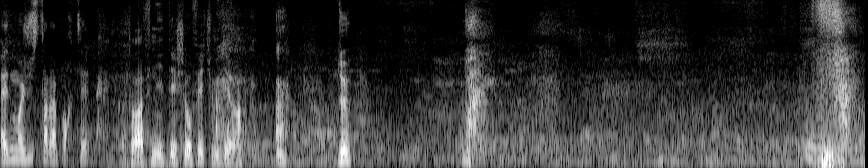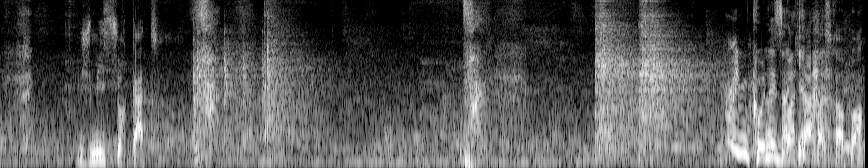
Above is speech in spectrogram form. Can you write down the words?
Aide-moi juste à la porter. Quand tu auras fini de t'échauffer, tu me diras. Deux. Je mise sur 4. Il me connaît ce bâtard. passera pas.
